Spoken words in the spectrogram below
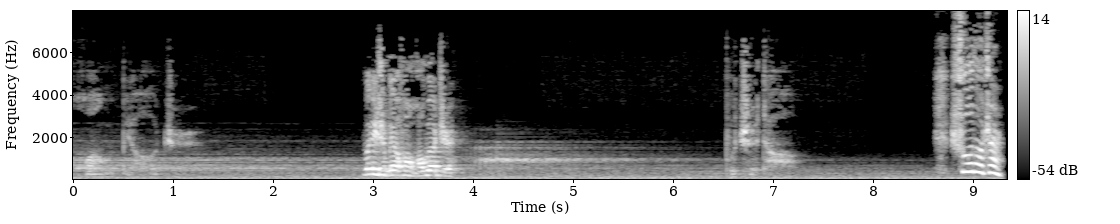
黄标纸，为什么要放黄标纸？不知道。说到这儿，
